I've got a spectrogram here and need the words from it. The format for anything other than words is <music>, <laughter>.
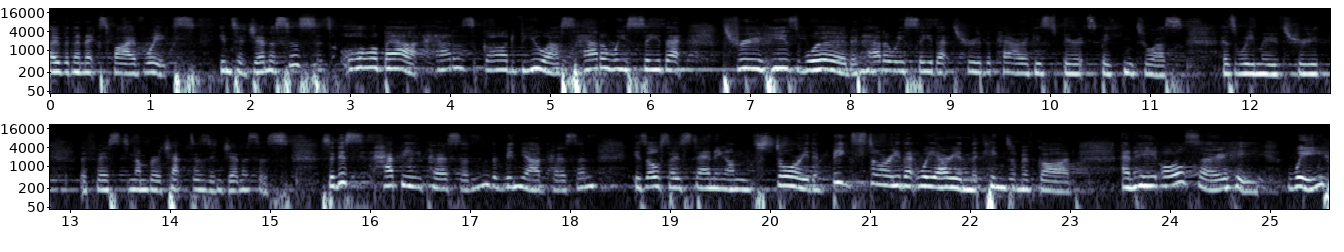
over the next five weeks into Genesis. It's all about how does God view us? How do we see that through His Word? And how do we see that through the power of His Spirit speaking to us as we move through the first number of chapters in Genesis? So, this happy person, the vineyard person, is also standing on the story, the big story that we are in, the kingdom of God. And he also, he, we,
